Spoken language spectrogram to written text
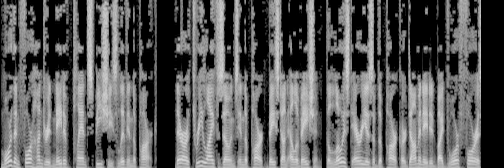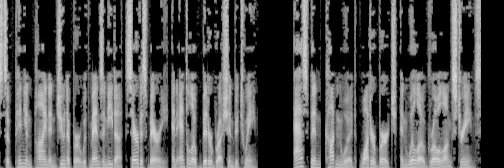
More than 400 native plant species live in the park. There are three life zones in the park based on elevation. The lowest areas of the park are dominated by dwarf forests of pinyon pine and juniper with manzanita, serviceberry, and antelope bitterbrush in between. Aspen, cottonwood, water birch, and willow grow along streams.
